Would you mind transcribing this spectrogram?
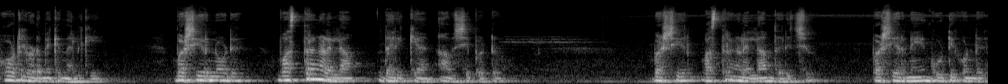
ഹോട്ടലുടമയ്ക്ക് നൽകി. ബഷീറിനോട് വസ്ത്രങ്ങളെല്ലാം ധരിക്കാൻ ആവശ്യപ്പെട്ടു. ബഷീർ വസ്ത്രങ്ങളെല്ലാം ധരിച്ചു. ബഷീറിനെയും കൂട്ടിക്കൊണ്ട്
